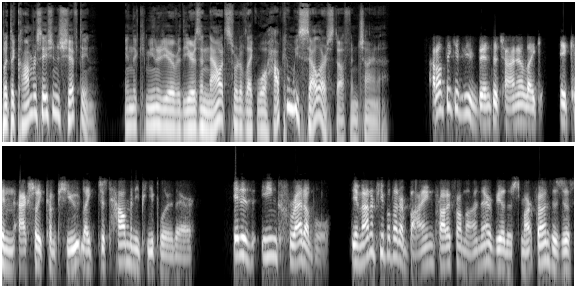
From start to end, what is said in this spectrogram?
But the conversation is shifting in the community over the years. And now it's sort of like, well, how can we sell our stuff in China? I don't think if you've been to China, like, it can actually compute, like, just how many people are there. It is incredible. The amount of people that are buying products online there via their smartphones is just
